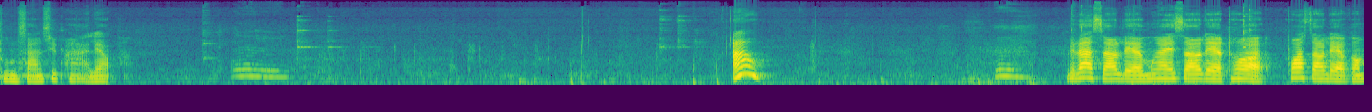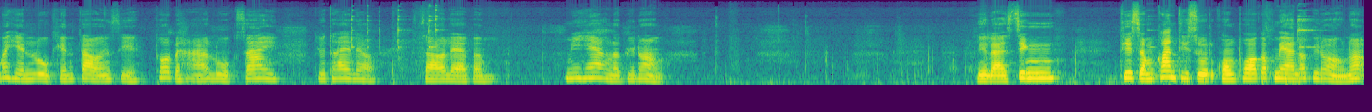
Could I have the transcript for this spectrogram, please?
ทุ่มสามสิบห้าแล้วอืมอ้าวเวลาสาวแหล่เมื่อยสาวแหล่ทอด พ่อสาวแหล่ก็ไม่เห็นลูกเห็นเต่าจังสิโทษไปหาลูกไส้อยู่ไทยแล้ว สาวแหล่ก็มีแห้งแล้วพี่น้อง นี่แหละสิ่งที่สำคัญที่สุดของพ่อกับแม่เนาะพี่น้องเนาะ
